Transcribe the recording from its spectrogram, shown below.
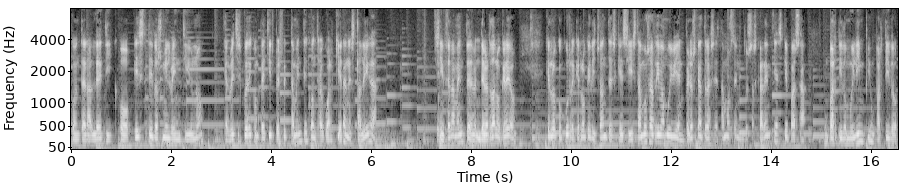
contra el Atlético o este 2021, el Betis puede competir perfectamente contra cualquiera en esta liga. Sí. Sinceramente, de verdad lo creo. ¿Qué es lo que ocurre? ¿Qué es lo que he dicho antes? Que si estamos arriba muy bien, pero es que atrás estamos teniendo esas carencias, ¿qué pasa? Un partido muy limpio, un partido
